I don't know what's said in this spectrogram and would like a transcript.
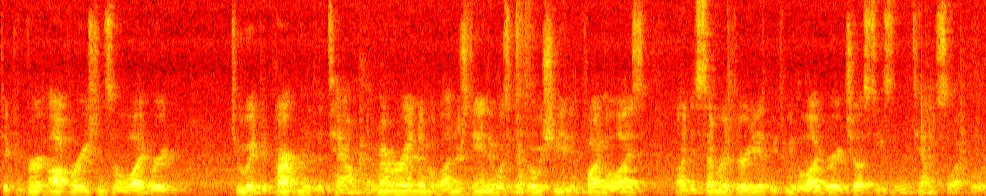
to convert operations of the library to a department of the town. A memorandum of understanding was negotiated and finalized on December 30th between the library trustees and the town select board.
